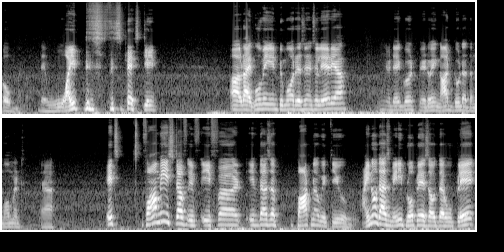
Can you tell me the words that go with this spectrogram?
oh my god, they wiped this this place clean. All right, moving into more residential area. You're good. We're doing not good at the moment. Yeah, it's for me stuff. If if uh, if there's a partner with you, I know there's many pro players out there who play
